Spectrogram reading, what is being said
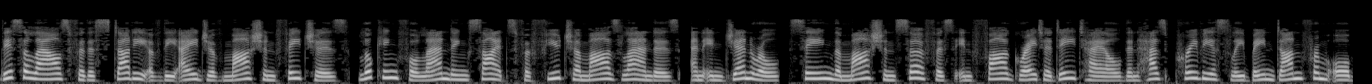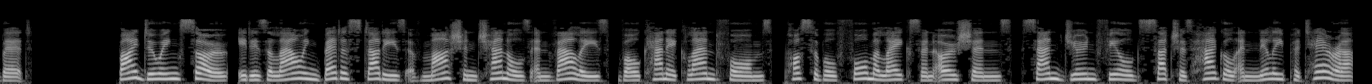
This allows for the study of the age of Martian features, looking for landing sites for future Mars landers, and in general, seeing the Martian surface in far greater detail than has previously been done from orbit. By doing so, it is allowing better studies of Martian channels and valleys, volcanic landforms, possible former lakes and oceans, sand dune fields such as Hagal and Nili Patera,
